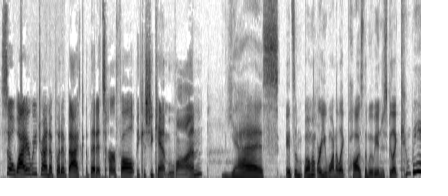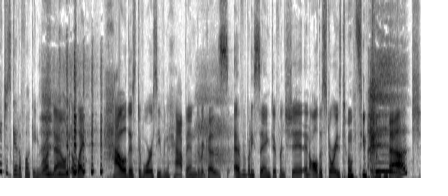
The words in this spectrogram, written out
so why are we trying to put it back that it's her fault because she can't move on? Yes. It's a moment where you want to like pause the movie and just be like can we just get a fucking rundown of like how this divorce even happened? Because everybody's saying different shit and all the stories don't seem to match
